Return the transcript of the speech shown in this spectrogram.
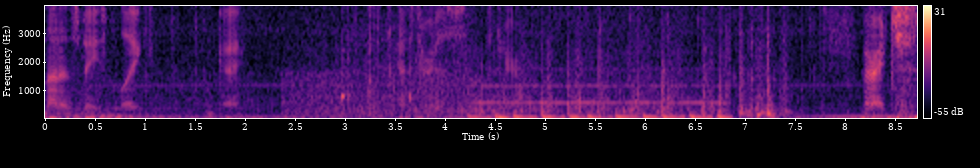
not in his face, but like, okay in here. Alright.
